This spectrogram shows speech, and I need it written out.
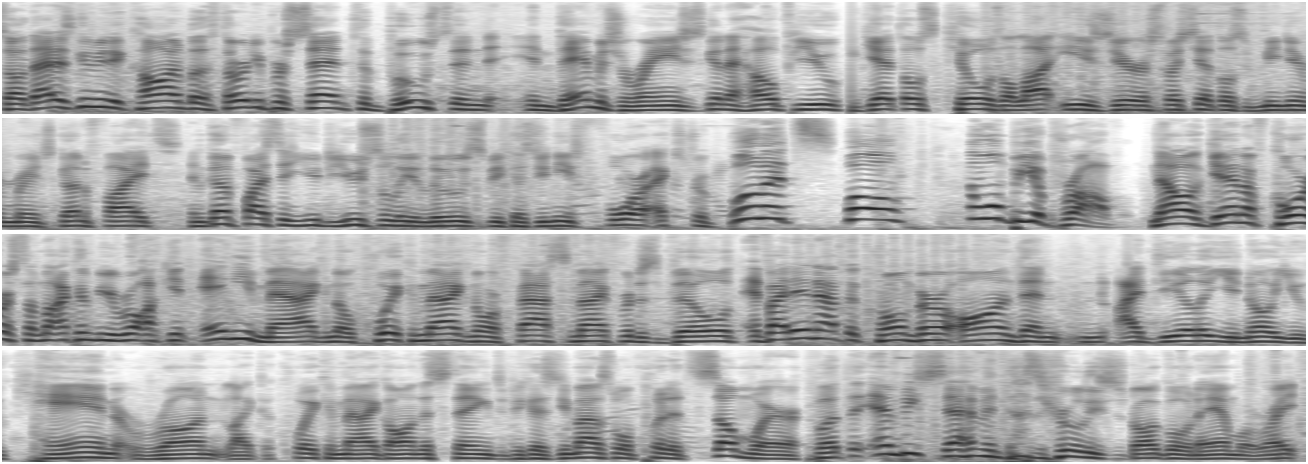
So that is going to be the con, but 30% to boost in, in damage range is going to help you get those kills a lot easier, especially at those medium range gunfights. And gunfights that you'd usually lose because you need four extra bullets. Well, it won't be a problem. Now, again, of course, I'm not going to be rocking any mag, no quick mag nor fast mag for this build. If I didn't have the chrome barrel on, then ideally, you know, you can run like a quick mag on this thing because you might as well put it somewhere. But the MP7 doesn't really struggle with ammo, right?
